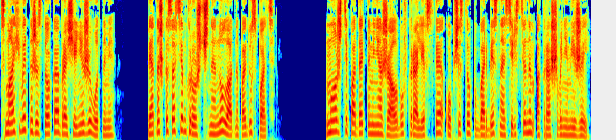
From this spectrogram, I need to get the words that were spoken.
Смахивает на жестокое обращение с животными. Пятнышко совсем крошечное, ну ладно, пойду спать. Можете подать на меня жалобу в Королевское общество по борьбе с насильственным окрашиванием ежей.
